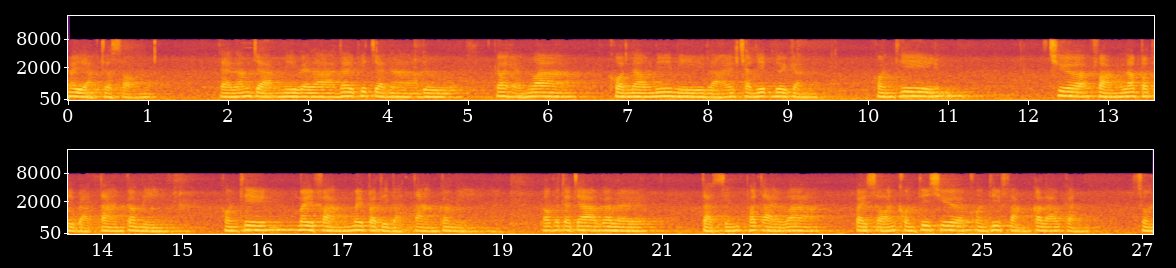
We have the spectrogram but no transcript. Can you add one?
ไม่อยากจะสอน แต่หลังจากมีเวลาได้พิจารณาดู ก็เห็นว่าคนเรานี้มีหลายชนิดด้วยกัน คนที่เชื่อฟังและปฏิบัติตามก็มี คนที่ไม่ฟังไม่ปฏิบัติตามก็มี พระพุทธเจ้าก็เลย ตัดสินพระทัยว่าไปสอนคนที่เชื่อคนที่ฟังก็แล้วกัน ส่วน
